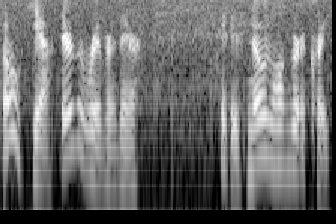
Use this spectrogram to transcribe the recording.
Oh, yeah, there's a river there. It is no longer a creek.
